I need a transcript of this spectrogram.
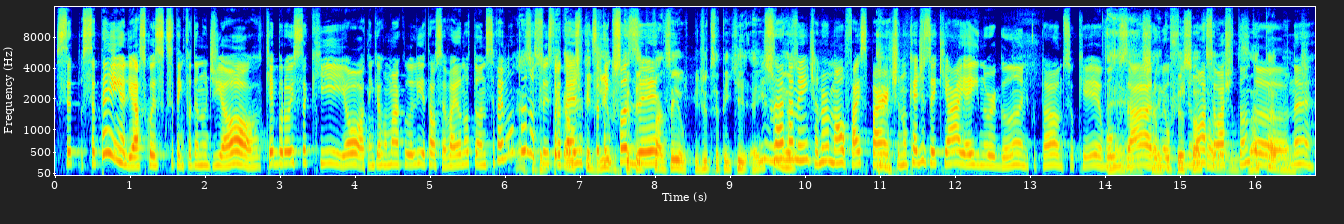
Você, você tem ali as coisas que você tem que fazer no dia. Ó, quebrou isso aqui, ó, tem que arrumar aquilo ali e tal. Você vai anotando, você vai É, montando você a sua que estratégia, o que que você tem que fazer. Você tem que fazer, os pedidos você tem que. É. Exatamente, é normal, faz parte. Não quer dizer que ah, é inorgânico, tal, não sei o quê, eu vou É, usar o meu que o filho. Nossa, eu fala, acho tanta, exatamente. né?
